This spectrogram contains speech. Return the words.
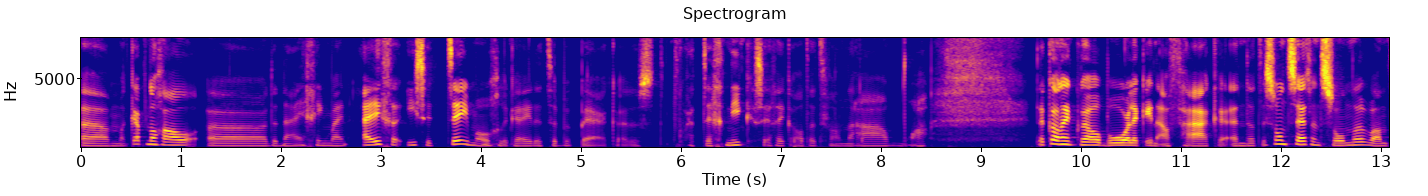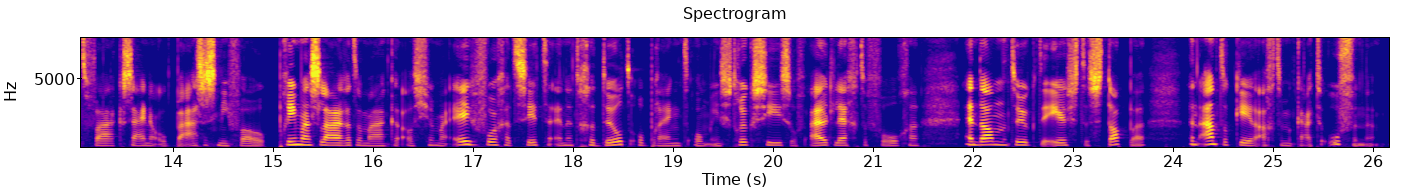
Um, ik heb nogal uh, de neiging mijn eigen ICT-mogelijkheden te beperken. Dus qua techniek zeg ik altijd van, nou, daar kan ik wel behoorlijk in afhaken. En dat is ontzettend zonde, want vaak zijn er op basisniveau prima slagen te maken als je maar even voor gaat zitten en het geduld opbrengt om instructies of uitleg te volgen. En dan natuurlijk de eerste stappen een aantal keren achter elkaar te oefenen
